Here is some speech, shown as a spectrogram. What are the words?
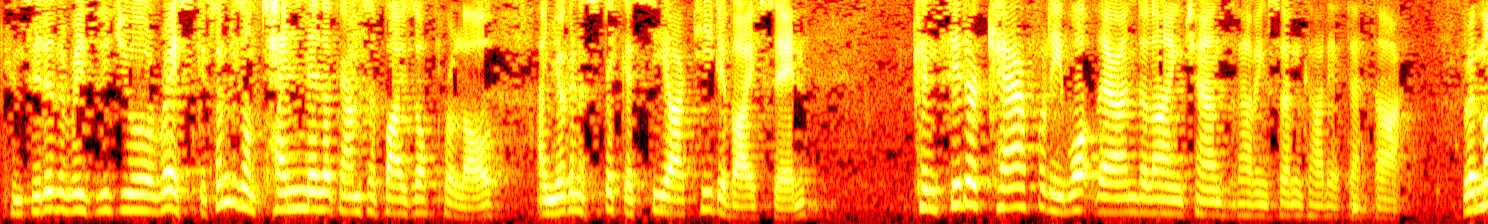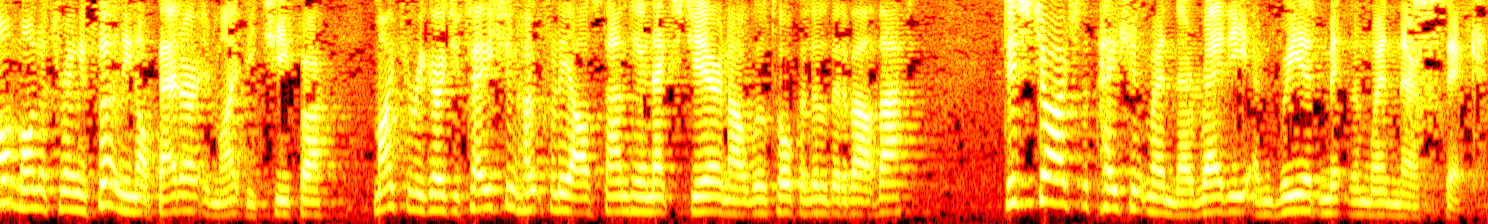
Consider the residual risk. If somebody's on 10 milligrams of bisoprolol and you're going to stick a CRT device in, consider carefully what their underlying chances of having sudden cardiac death are. Remote monitoring is certainly not better, it might be cheaper. Mitral regurgitation, hopefully I'll stand here next year and I will talk a little bit about that. Discharge the patient when they're ready and readmit them when they're sick.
